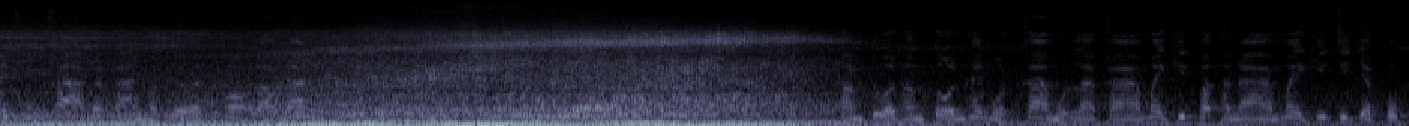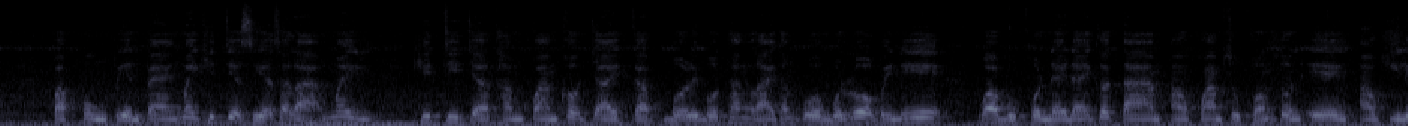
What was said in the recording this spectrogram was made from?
ไม่คุ้มค่ากับการมาเกิด เพราะเรานั้นทำตัวทำตนให้หมดค่าหมดราคา ไม่คิดพัฒนา ไม่คิดที่จะปรับปรับปรุงเปลี่ยนแปลง ไม่คิดจะเสียสละไม่คิดที่จะทำความเข้าใจกับบริบททั้งหลายทั้งปวงบนโลกใบนี้ ว่าบุคคลใด ๆ ก็ตามเอาความสุขของตนเอง เอากิเล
